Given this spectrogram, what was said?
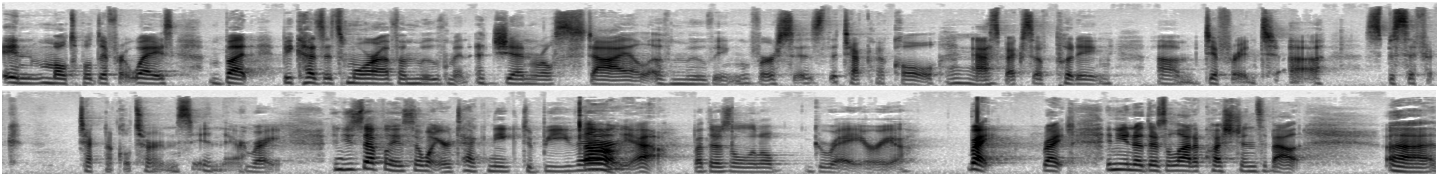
in multiple different ways, but because it's more of a movement, a general style of moving versus the technical aspects of putting um, different uh, specific technical terms in there. Right. And you definitely still want your technique to be there. Oh, yeah. But there's a little gray area. Right, right. And you know, there's a lot of questions about uh,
